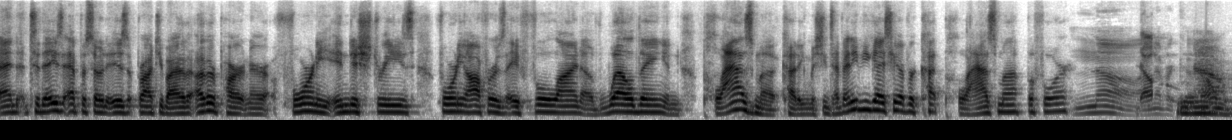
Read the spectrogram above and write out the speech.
And today's episode is brought to you by our other partner, Forney Industries. Forney offers a full line of welding and plasma cutting machines. Have any of you guys here ever cut plasma before? No, I never could. No.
